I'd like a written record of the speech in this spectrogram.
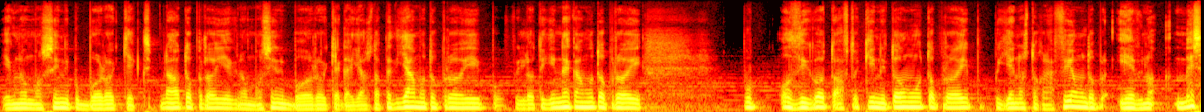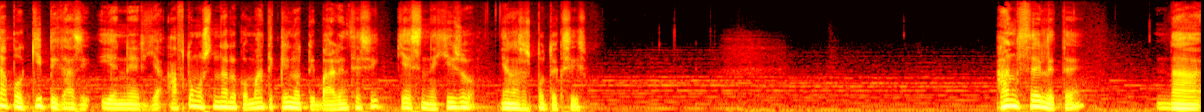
Η ευγνωμοσύνη που μπορώ και ξυπνάω το πρωί, η ευγνωμοσύνη που μπορώ και αγκαλιάζω τα παιδιά μου το πρωί, που φιλώ τη γυναίκα μου το πρωί, που οδηγώ το αυτοκίνητό μου το πρωί, που πηγαίνω στο γραφείο μου το πρωί. Η ευγνω... Μέσα από εκεί πηγάζει η ενέργεια. Αυτό όμως είναι άλλο κομμάτι. Κλείνω την παρένθεση και συνεχίζω για να σας πω το εξής. Αν θέλετε να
